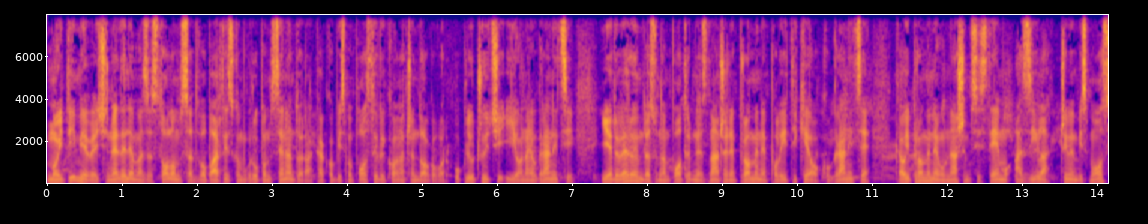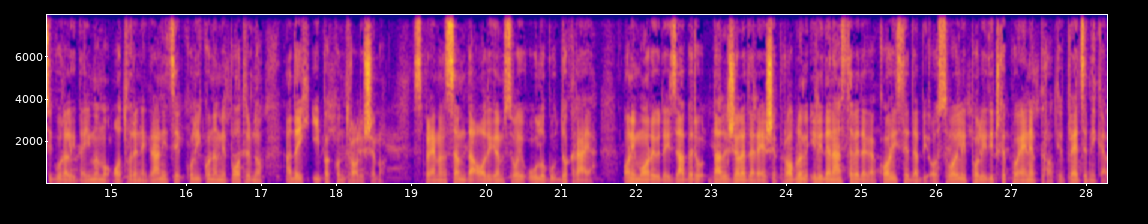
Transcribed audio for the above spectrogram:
Moj tim je već nedeljama za stolom sa dvopartijskom grupom senatora kako bismo postigli konačan dogovor, uključujući i onaj o granici, jer verujem da su nam potrebne značajne promene politike oko granice, kao i promene u našem sistemu azila, čime bismo osigurali da imamo otvorene granice koliko nam je potrebno, a da ih ipak kontrolišemo. Spreman sam da odigram svoju ulogu do kraja. Oni moraju da izaberu da li žele da reše problem ili da nastave da ga koriste da bi osvojili političke poene protiv predsednika.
